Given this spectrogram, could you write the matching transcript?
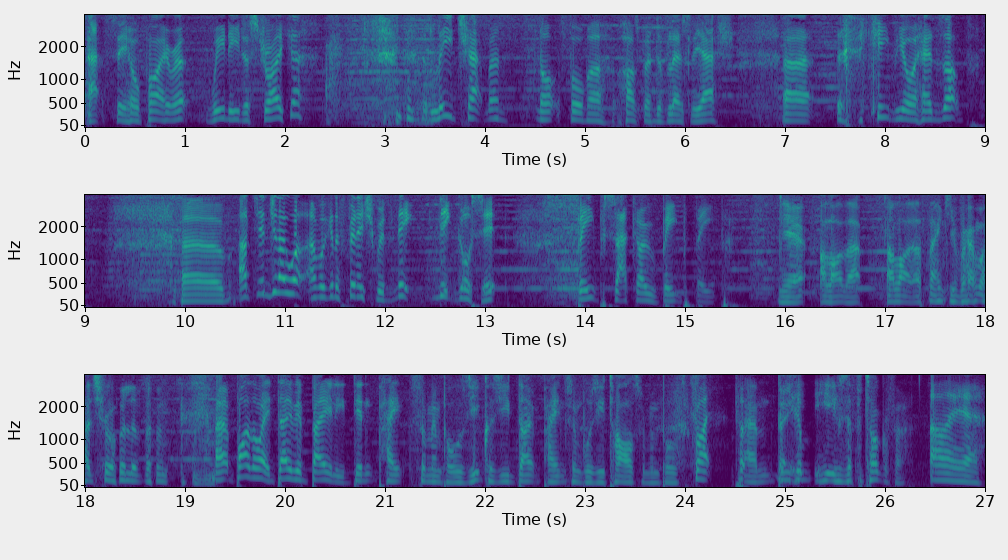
At Seal Pirate, we need a striker. Lee Chapman, not former husband of Leslie Ash. Uh, keep your heads up. Um, and do you know what? And we're going to finish with Nick Nick Gossett. Beep Sakho, beep beep. Yeah, I like that. I like that. Thank you very much for all of them. Uh, by the way, David Bailey didn't paint swimming pools because you, don't paint swimming pools, you tile swimming pools. Right, but, Um, but he, can- he was a photographer. Oh yeah,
